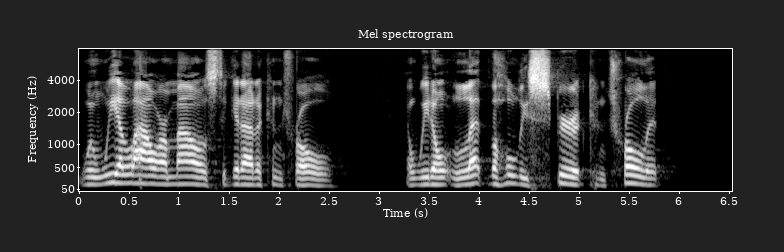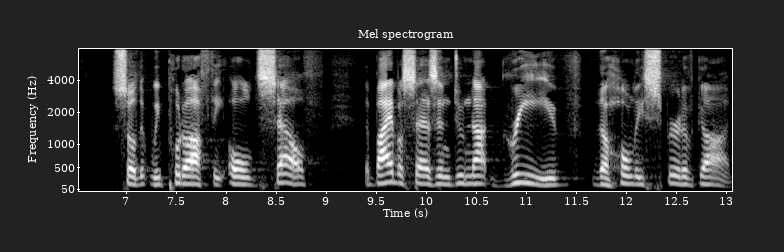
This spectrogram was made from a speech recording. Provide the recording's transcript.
when we allow our mouths to get out of control and we don't let the Holy Spirit control it so that we put off the old self, the Bible says, and do not grieve the Holy Spirit of God.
